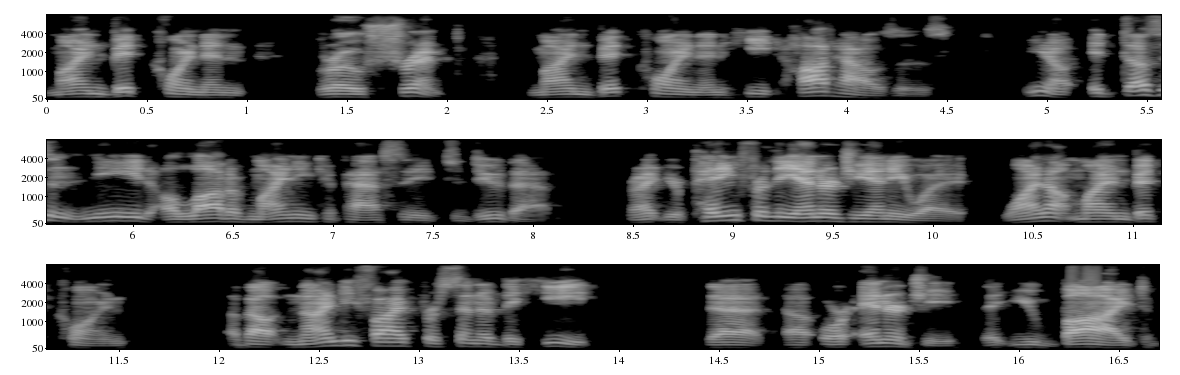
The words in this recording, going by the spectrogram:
mine Bitcoin and grow shrimp, mine Bitcoin and heat hothouses. You know, it doesn't need a lot of mining capacity to do that, right? You're paying for the energy anyway. Why not mine Bitcoin? About 95% of the heat that uh, or energy that you buy to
